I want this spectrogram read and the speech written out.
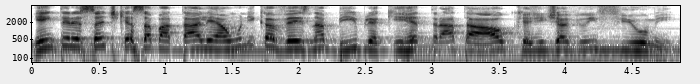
E é interessante que essa batalha é a única vez na Bíblia que retrata algo que a gente já viu em filme.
